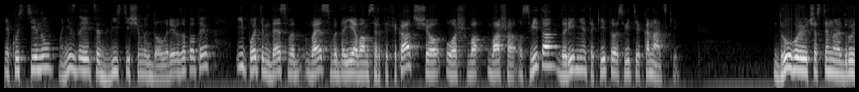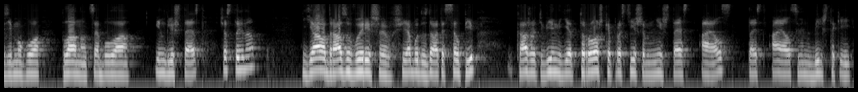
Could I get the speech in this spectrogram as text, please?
якусь ціну. Мені здається, 200 з чимось доларів заплатив. І потім десь ВЕС видає вам сертифікат, що ваша освіта дорівнює такій-то освіті канадській. Другою частиною, друзі, мого плану це була English Test частина. Я одразу вирішив, що я буду здавати SELPIP. Кажуть, він є трошки простішим, ніж тест IELTS. Тест IELTS він більш такий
